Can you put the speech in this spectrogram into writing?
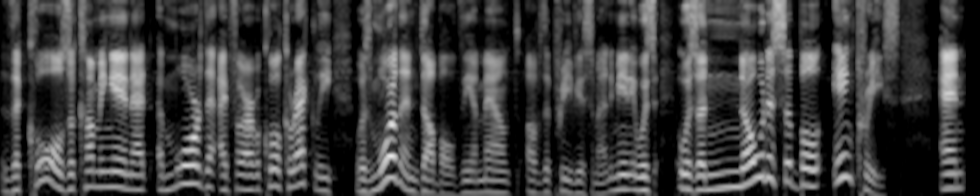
the calls are coming in at a more than, if I recall correctly, it was more than double the amount of the previous amount. I mean, it was it was a noticeable increase, and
